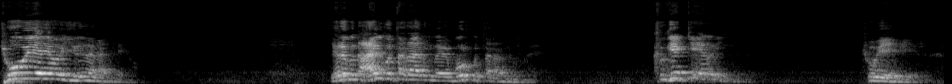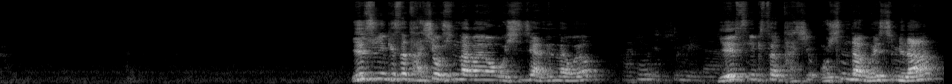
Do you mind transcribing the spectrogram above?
교회여 일어나라 그래요. 여러분 알고 따라하는 거예요, 모르고 따라하는 거예요. 그게 깨어 있는 거예요. 교회에. 예수님께서 다시 오신다고요? 오시지 않는다고요? 다시 오십니다. 예수님께서 다시 오신다고 했습니다.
